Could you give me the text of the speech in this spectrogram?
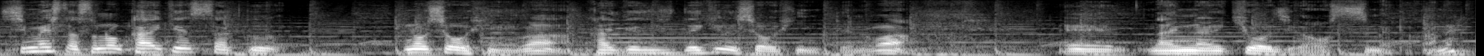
示したその解決策の商品は解決できる商品っていうのは、えー、何々教授がおすすめとかね。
